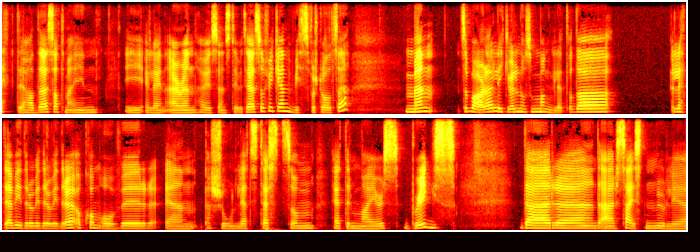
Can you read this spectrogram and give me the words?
etter jeg hadde satt meg inn i Elaine Aron høysensitivitet, så fikk jeg en viss forståelse. Men så var det likevel noe som manglet, og da lette jeg videre og videre og videre og kom over en personlighetstest som heter Myers-Briggs. Der eh, det er 16 mulige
